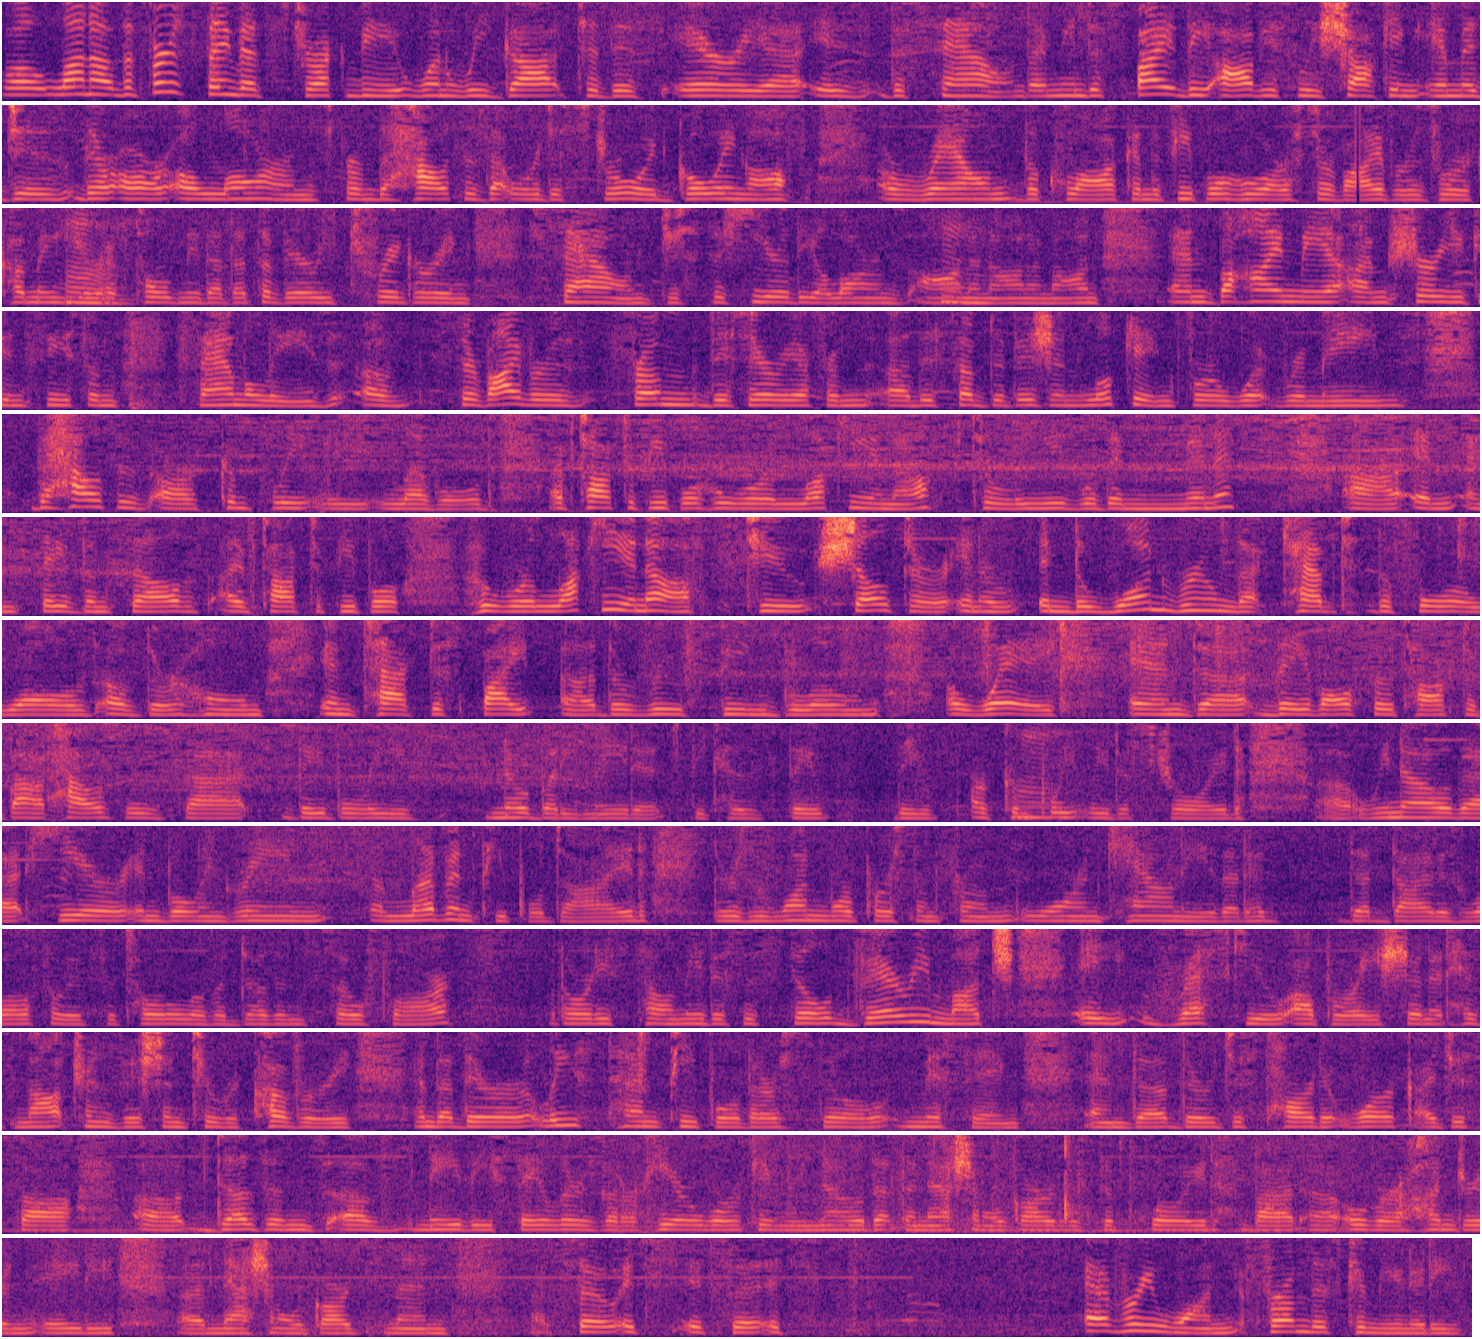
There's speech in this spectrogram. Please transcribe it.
Well, Lana, the first thing that struck me when we got to this area is the sound. I mean, despite the obviously shocking images, there are alarms from the houses that were destroyed going off around the clock. And the people who are survivors who are coming here mm. have told me that that's a very triggering sound just to hear the alarms on mm. and on and on. And behind me, I'm sure you can see some families of survivors from this area, from uh, this subdivision, looking for what remains. The houses are completely leveled. I've talked to people who were lucky enough to leave within minutes uh, and, and save themselves. I've talked to people who were lucky enough to shelter in, a, in the one room that kept the four walls of their home intact despite uh, the roof being blown away. And uh, they've also talked about houses that they believe nobody made it because they they are mm. completely mm. destroyed. Uh, we know that here in Bowling Green, 11 people died. There's one more person from Warren County that had that died as well, so it's a total of a dozen so far. Authorities tell me this is still very much a rescue operation. It has not transitioned to recovery, and that there are at least 10 people that are still missing, and uh, they're just hard at work. I just saw uh, dozens of Navy sailors that are here working. We know that the National Guard was deployed, about uh, over 180 uh, National Guardsmen. So it's it's it's everyone from this community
